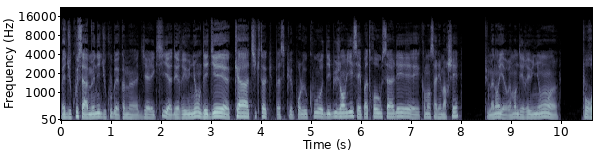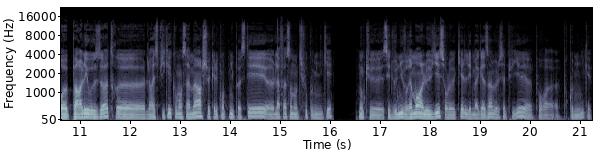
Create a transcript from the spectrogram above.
Mais du coup, ça a mené, du coup, bah, comme euh, dit Alexis, à des réunions dédiées euh, qu'à TikTok. Parce que pour le coup, au début janvier, ils savaient pas trop où ça allait et comment ça allait marcher. Puis maintenant, il y a vraiment des réunions euh, pour parler aux autres, leur expliquer comment ça marche, quel contenu poster, la façon dont il faut communiquer. Donc, c'est devenu vraiment un levier sur lequel les magasins veulent s'appuyer pour, pour communiquer.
